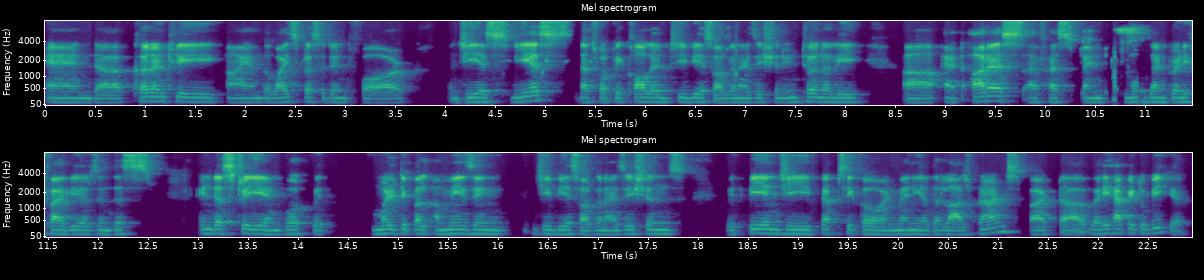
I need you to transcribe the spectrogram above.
and uh, currently I am the vice president for GSBS. That's what we call it, GBS organization internally uh, at RS. I've has spent more than 25 years in this industry and work with multiple amazing GBS organizations with P&G, PepsiCo, and many other large brands. But uh, very happy to be here.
